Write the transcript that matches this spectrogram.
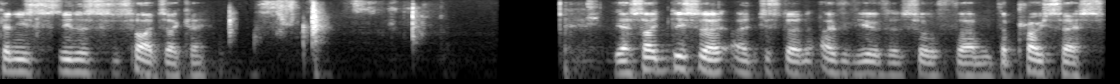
can you see the slides okay? Yeah, so this is a, a, just an overview of the sort of um, the process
